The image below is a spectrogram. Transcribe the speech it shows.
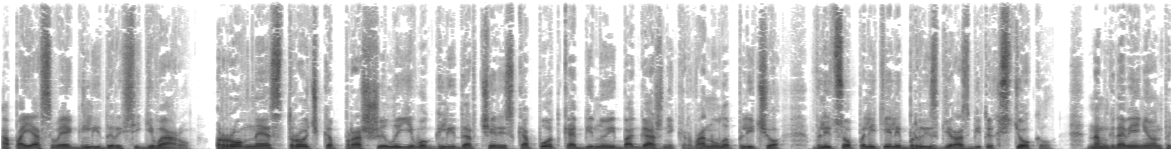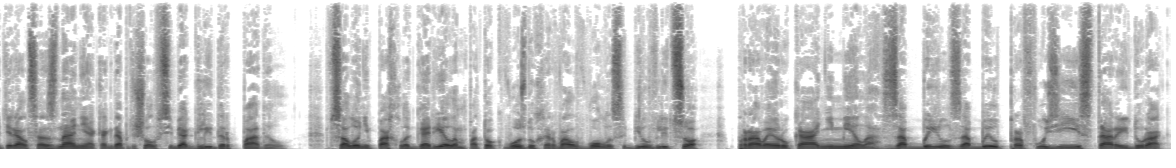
опоясывая глидеры Сигевару. Ровная строчка прошила его глидер через капот, кабину и багажник, рвануло плечо, в лицо полетели брызги разбитых стекол. На мгновение он потерял сознание, а когда пришел в себя, глидер падал. В салоне пахло горелым, поток воздуха рвал волосы, бил в лицо. Правая рука онемела. Забыл, забыл про фузии, старый дурак.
